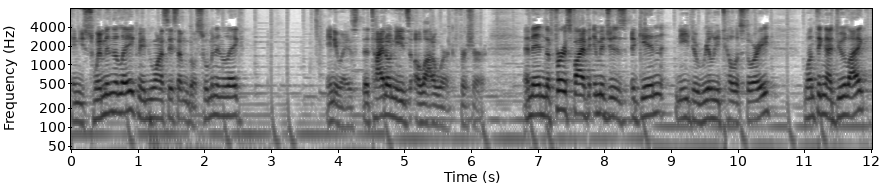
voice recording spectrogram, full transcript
Can you swim in the lake? Maybe you want to say something, go swimming in the lake. Anyways, the title needs a lot of work for sure. And then the first five images, again, need to really tell a story. One thing I do like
